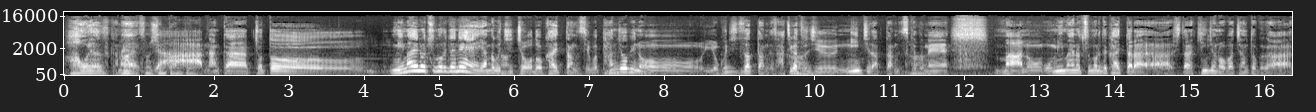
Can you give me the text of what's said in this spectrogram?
母親ですかね。はいその瞬間なんかちょっと見舞いのつもりでね山口ちょうど帰ったんですよ。誕生日の翌日だったんです。8月12日だったんですけどね。まああのお見舞いのつもりで帰ったらしたら近所のおばちゃんとかが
